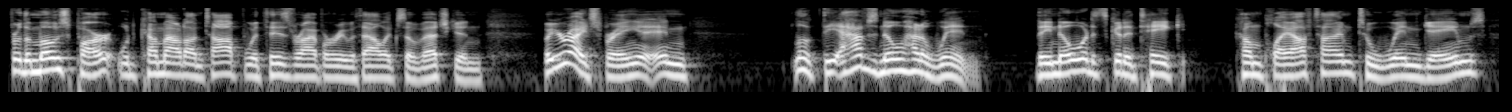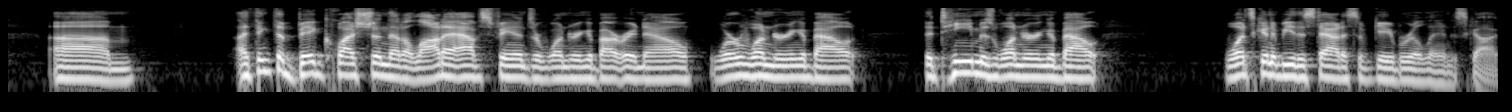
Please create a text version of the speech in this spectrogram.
for the most part, would come out on top with his rivalry with Alex Ovechkin. But you're right, Spring. And look, the Avs know how to win. They know what it's going to take come playoff time to win games. Um, I think the big question that a lot of Avs fans are wondering about right now, we're wondering about, the team is wondering about what's going to be the status of Gabriel Landeskog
